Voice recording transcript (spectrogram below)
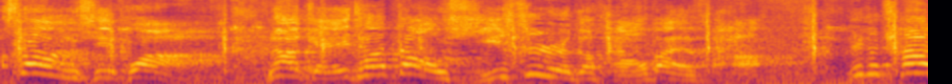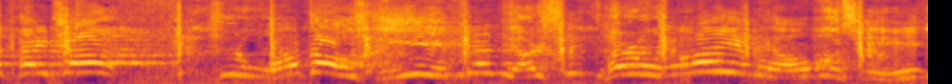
丧气话，那给他道喜是个好办法。那个他开张，是我道喜，编点新词儿我也了不起。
